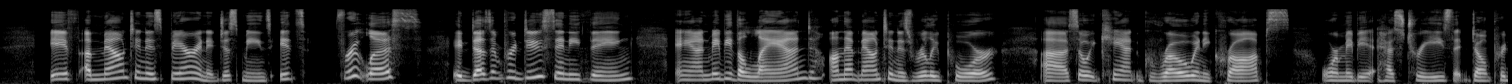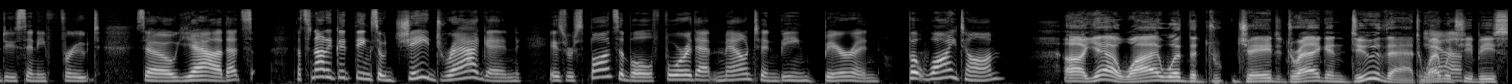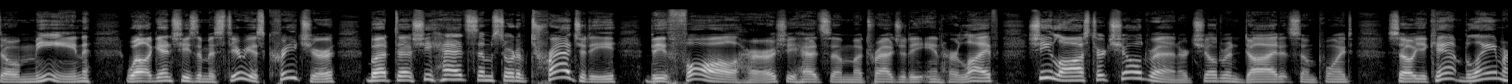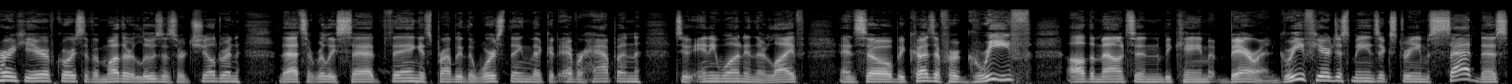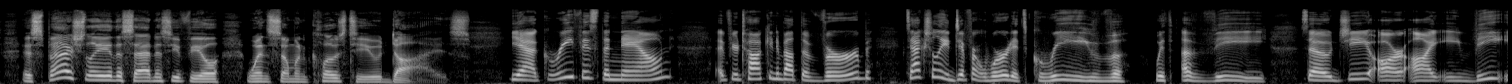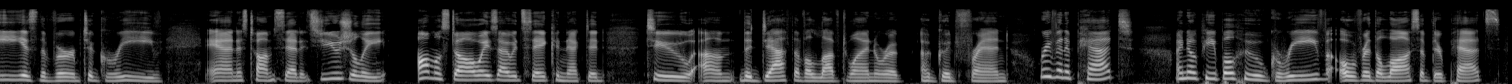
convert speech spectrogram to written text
If a mountain is barren, it just means it's fruitless. It doesn't produce anything, and maybe the land on that mountain is really poor, uh, so it can't grow any crops, or maybe it has trees that don't produce any fruit. So, yeah, that's that's not a good thing. So, Jade Dragon is responsible for that mountain being barren. But why, Tom? Uh, yeah, why would the Jade Dragon do that? Why yeah. would she be so mean? Well, again, she's a mysterious creature, but uh, she had some sort of tragedy befall her. She had some uh, tragedy in her life. She lost her children. Her children died at some point. So you can't blame her here. Of course, if a mother loses her children, that's a really sad thing. It's probably the worst thing that could ever happen to anyone in their life. And so, because of her grief, uh, the mountain became barren. Grief here just means extreme sadness, especially the sadness you feel when someone close to you dies. Yeah, grief is the noun. if you're talking about the verb, it's actually a different word. It's grieve with a V. So G R I E V E is the verb to grieve. And as Tom said, it's usually almost always, I would say, connected to um, the death of a loved one or a, a good friend or even a pet. I know people who grieve over the loss of their pets.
